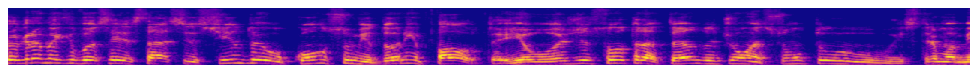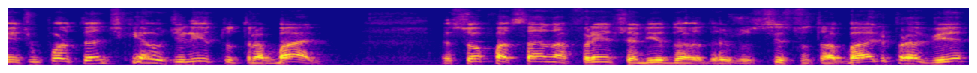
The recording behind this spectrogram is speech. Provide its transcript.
Programa que você está assistindo é o Consumidor em Pauta e eu hoje estou tratando de um assunto extremamente importante que é o direito do trabalho. É só passar na frente ali da, da Justiça do Trabalho para ver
